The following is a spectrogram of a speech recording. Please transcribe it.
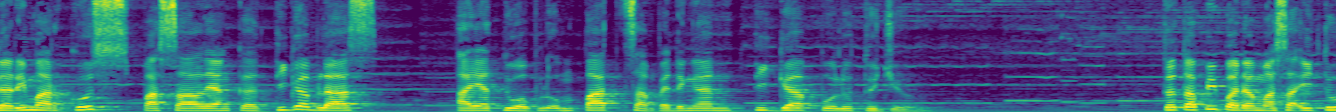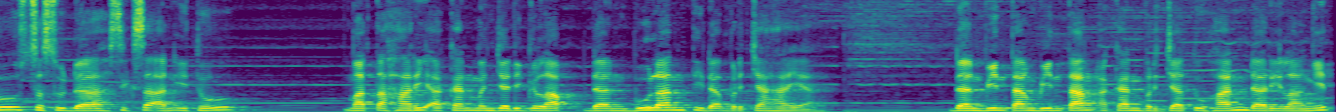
Dari Markus pasal yang ke-13 ayat 24 sampai dengan 37. Tetapi pada masa itu, sesudah siksaan itu, matahari akan menjadi gelap dan bulan tidak bercahaya, dan bintang-bintang akan berjatuhan dari langit,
